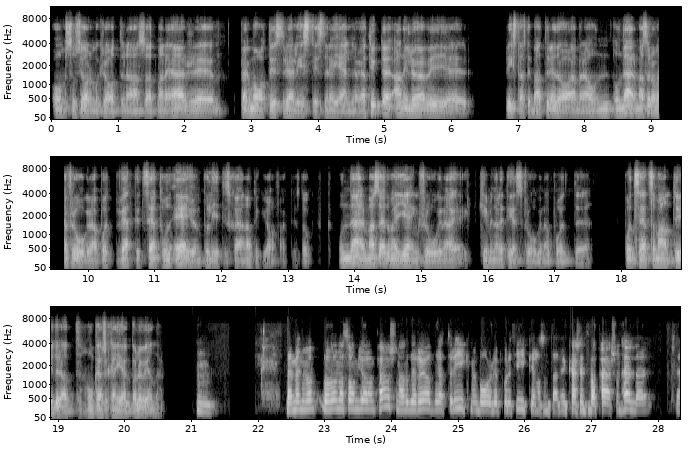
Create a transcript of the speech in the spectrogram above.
om Socialdemokraterna, alltså att man är eh, pragmatiskt, realistiskt när det gäller. Jag tyckte Annie Lööf i eh, riksdagsdebatten idag, jag menar, hon, hon närmar sig de här frågorna på ett vettigt sätt. Hon är ju en politisk stjärna tycker jag faktiskt. Och hon närmar sig de här gängfrågorna, kriminalitetsfrågorna på ett, eh, på ett sätt som antyder att hon kanske kan hjälpa Löfven där. Mm. Nej, men vad var det om Göran Persson? Han hade röd retorik med borgerlig politik eller något sånt där. Det kanske inte var Persson heller. Eh,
